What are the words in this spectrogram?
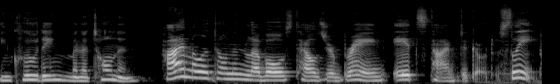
including melatonin. High melatonin levels tells your brain it's time to go to sleep.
